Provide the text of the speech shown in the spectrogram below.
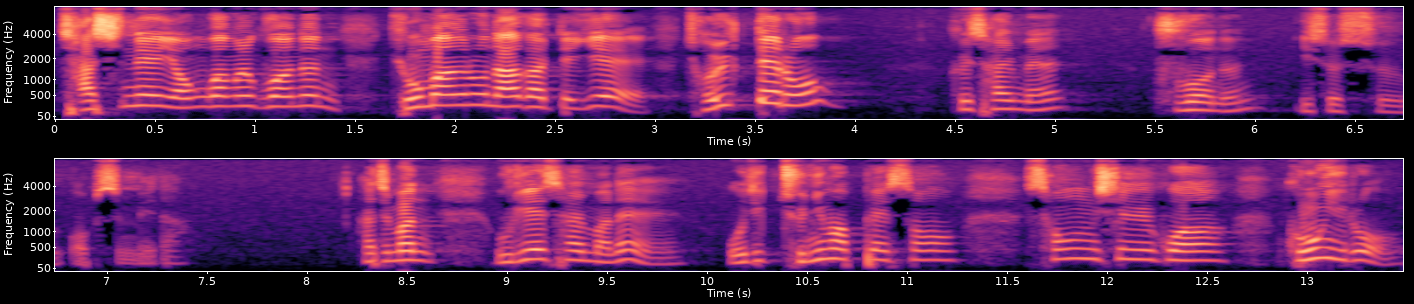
자신의 영광을 구하는 교만으로 나아갈 때에 절대로 그 삶에 구원은 있을 수 없습니다. 하지만 우리의 삶 안에 오직 주님 앞에서 성실과 공의로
